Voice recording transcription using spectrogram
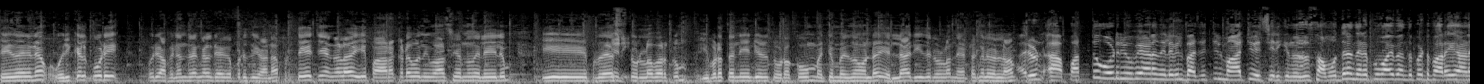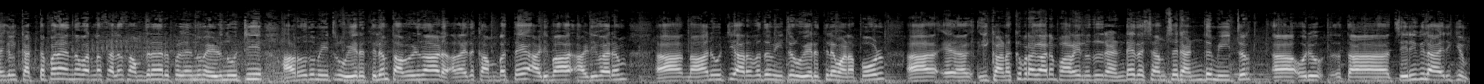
ചെയ്തതിന് ഒരിക്കൽ കൂടി ഒരു അഭിനന്ദനങ്ങൾ രേഖപ്പെടുത്തുകയാണ്. പ്രത്യേകിച്ച് ഞങ്ങൾ ഈ പാറക്കടവ് നിവാസി എന്ന നിലയിലും ഈ പ്രദേശത്തുള്ളവർക്കും ഇവിടെ തന്നെ ഇതിന്റെ ഒരു തുടക്കവും മറ്റും വരുന്നതുകൊണ്ട് എല്ലാ രീതിയിലുള്ള നേട്ടങ്ങളും എല്ലാം അരുൺ പത്ത് കോടി രൂപയാണ് നിലവിൽ ബജറ്റിൽ മാറ്റി വെച്ചിരിക്കുന്നത്. സമുദ്രനിരപ്പുമായി ബന്ധപ്പെട്ട് പറയുകയാണെങ്കിൽ കട്ടപ്പന എന്ന് പറഞ്ഞ സ്ഥലം സമുദ്രനിരപ്പിൽ നിന്നും എഴുന്നൂറ്റി അറുപത് മീറ്റർ ഉയരത്തിലും തമിഴ്നാട് അതായത് കമ്പത്തെ അടിവാ അടിവാരം നാനൂറ്റി അറുപത് മീറ്റർ ഉയരത്തിലുമാണ്. അപ്പോൾ ഈ കണക്ക് പ്രകാരം പറയുന്നത് രണ്ട് ദശാംശം രണ്ട് മീറ്റർ ഒരു ചെരുവിലായിരിക്കും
